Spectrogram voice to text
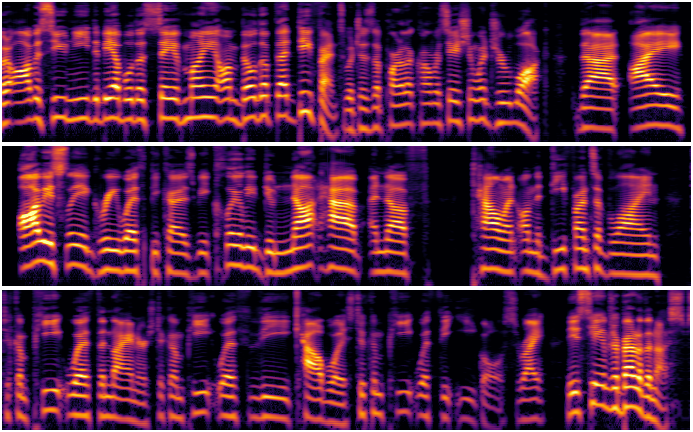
But obviously, you need to be able to save money on build up that defense, which is a part of the conversation with Drew Lock that I obviously agree with because we clearly do not have enough talent on the defensive line to compete with the Niners, to compete with the Cowboys, to compete with the Eagles, right? These teams are better than us.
